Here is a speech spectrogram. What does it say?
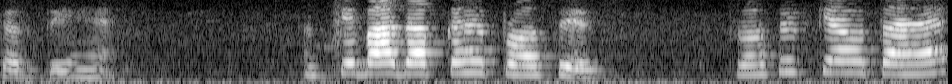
करते हैं। उसके बाद आपका है प्रोसेस प्रोसेस क्या होता है?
